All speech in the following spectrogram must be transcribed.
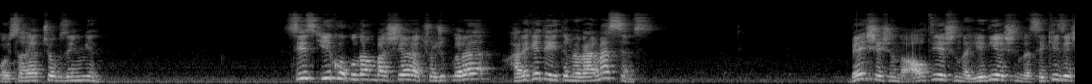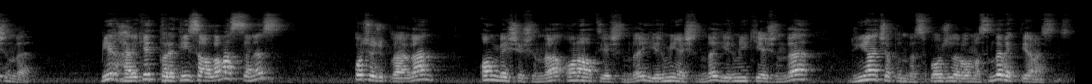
Oysa hayat çok zengin. Siz ilkokuldan başlayarak çocuklara hareket eğitimi vermezseniz 5 yaşında, 6 yaşında, 7 yaşında, 8 yaşında bir hareket pratiği sağlamazsanız o çocuklardan 15 yaşında, 16 yaşında, 20 yaşında, 22 yaşında dünya çapında sporcular olmasını da bekleyemezsiniz.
